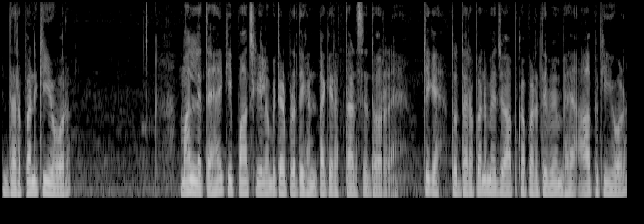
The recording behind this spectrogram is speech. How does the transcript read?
दर्पण की ओर मान लेते हैं कि पाँच किलोमीटर प्रति घंटा की रफ्तार से दौड़ रहे हैं, ठीक है? तो दर्पण में जो आपका प्रतिबिंब है, आपकी ओर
